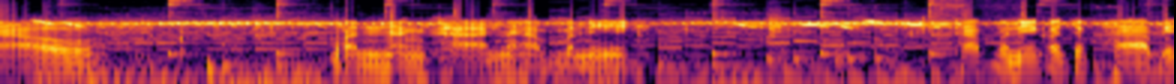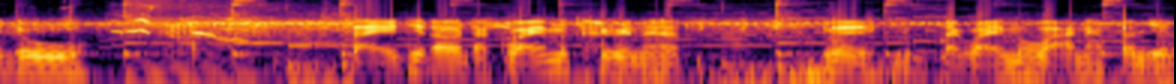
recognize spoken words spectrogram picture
เช้า วันอังคารนะครับ วันนี้ ครับวันนี้ก็จะพาไปดูไซที่เราดักไว้เมื่อคืนนะครับเอ้ยดักไว้เมื่อวานนะครับ ตอนเย็น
